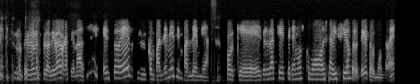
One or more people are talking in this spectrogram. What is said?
es no tener una expectativa vacacional. Esto es con pandemia y sin pandemia, porque es verdad que tenemos como esa visión, pero tiene todo el mundo, ¿eh?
